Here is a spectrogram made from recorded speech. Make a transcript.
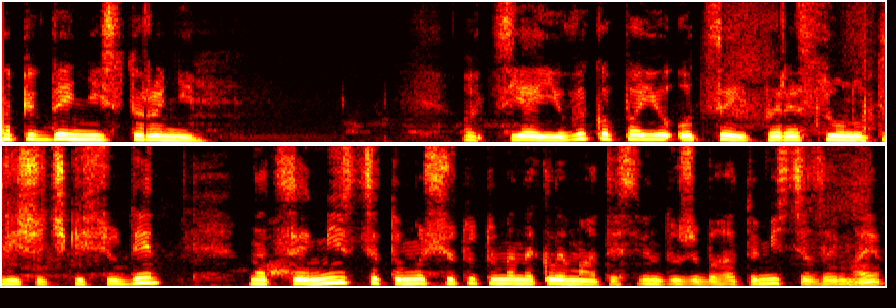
на південній стороні. Ось я її викопаю, оцей пересуну трішечки сюди, на це місце, тому що тут у мене клематис, він дуже багато місця займає.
